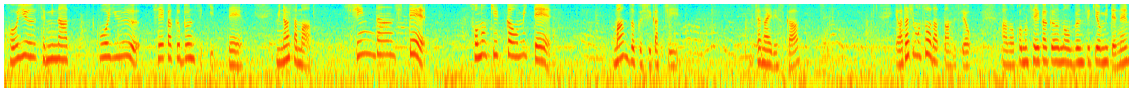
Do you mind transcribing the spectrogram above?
こういうセミナーこういう性格分析って皆様診断してその結果を見て満足しがちじゃないですか？いや私もそうだったんですよ。あのこの性格の分析を見てね。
